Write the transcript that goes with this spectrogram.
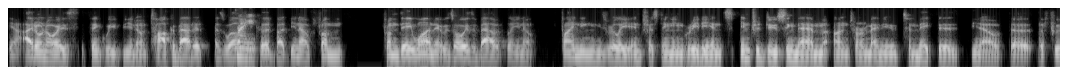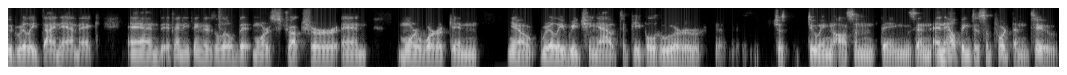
you know, i don't always think we you know talk about it as well as we could but you know from from day one it was always about you know finding these really interesting ingredients introducing them onto our menu to make the you know the the food really dynamic. And if anything there's a little bit more structure and more work in you know really reaching out to people who are doing awesome things and and helping to support them too.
